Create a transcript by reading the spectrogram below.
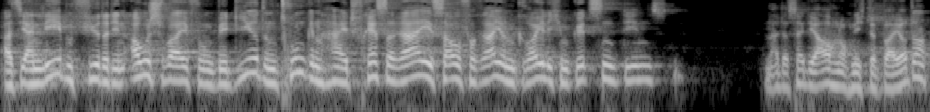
als ihr ein Leben führtet in Ausschweifung, Begierden, Trunkenheit, Fresserei, Sauferei und gräulichem Götzendienst. Na, das seid ihr auch noch nicht dabei, oder?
